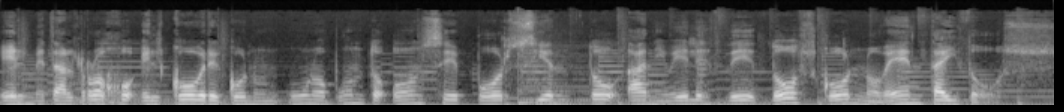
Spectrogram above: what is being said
el metal rojo, el cobre con un 1.11% a niveles de 2,92.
